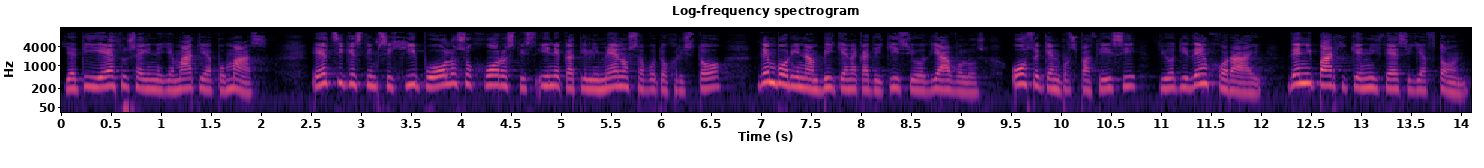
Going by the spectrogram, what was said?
γιατί η αίθουσα είναι γεμάτη από μας. Έτσι και στην ψυχή που όλος ο χώρος της είναι κατηλημένος από το Χριστό, δεν μπορεί να μπει και να κατοικήσει ο διάβολος, όσο και αν προσπαθήσει, διότι δεν χωράει, δεν υπάρχει καινή θέση για αυτόν.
